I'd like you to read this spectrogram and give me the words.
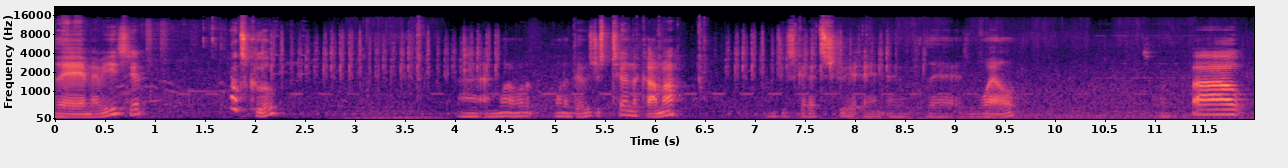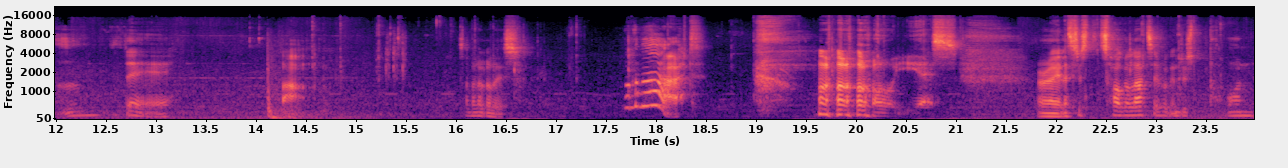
there, maybe. Yep. Looks cool. Uh, and what I want to do is just turn the camera and just get it straight into there as well. So about there. Bam. Let's have a look at this. Look at that! oh, yes. Alright, let's just toggle that, see if we can just put one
